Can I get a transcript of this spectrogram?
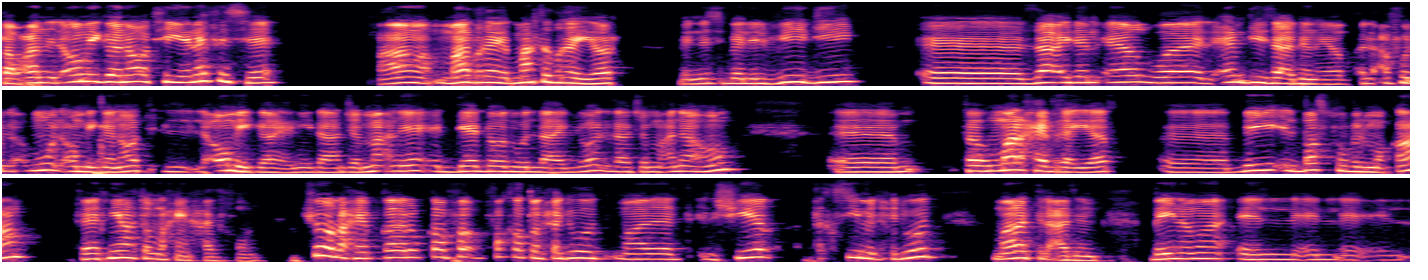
طبعا ال omega naught هي نفسها ما تغير ما تتغير بالنسبة لل VD آه، زائدا L وال MD زائدا L. عفوا مو ال omega naught ال omega يعني إذا جمعنا ال dead load وال live load إذا جمعناهم فهو ما راح يتغير آه، بالبسط وبالمقام فاثنيناتهم راح ينحذفون. شو راح يبقى؟ يبقى؟ فقط الحدود مالت ال shear تقسيم الحدود مالت العزم. بينما ال ال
